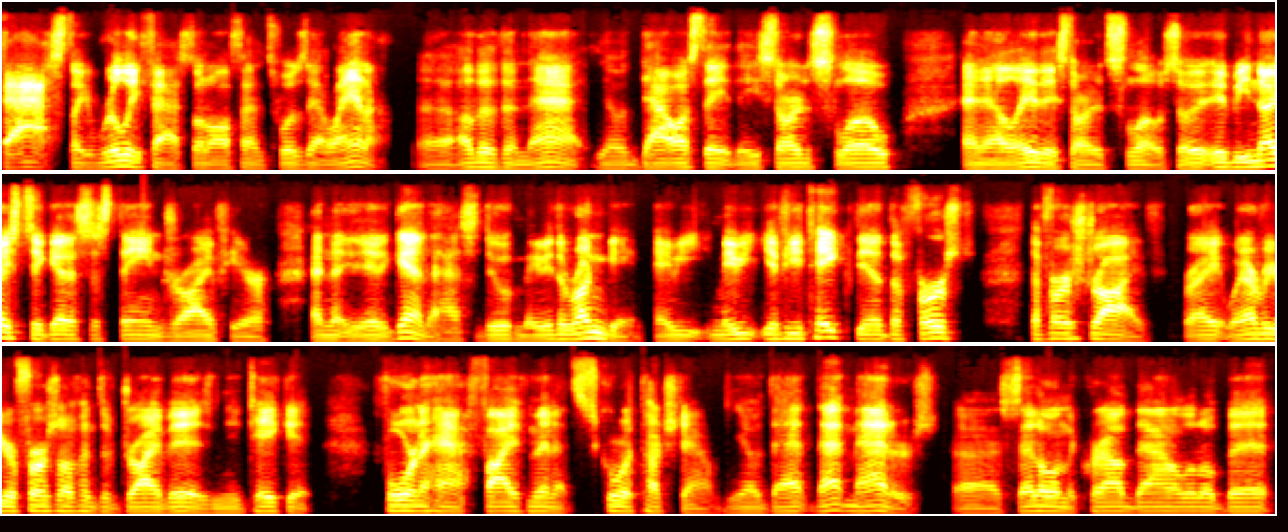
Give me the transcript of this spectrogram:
fast, like really fast on offense, was Atlanta. Uh, other than that, you know, Dallas they they started slow, and LA they started slow. So it'd be nice to get a sustained drive here. And that- again, that has to do with maybe the run game. Maybe maybe if you take the the first the first drive, right, whatever your first offensive drive is, and you take it four and a half, five minutes, score a touchdown. You know that that matters. Uh, settling the crowd down a little bit,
